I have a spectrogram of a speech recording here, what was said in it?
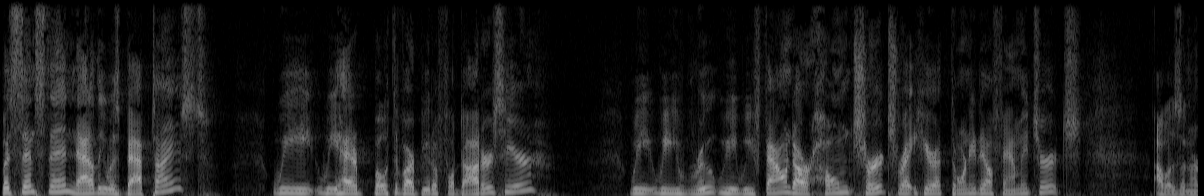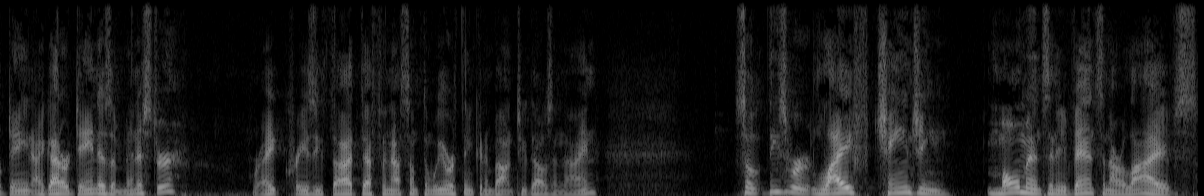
But since then, Natalie was baptized. We, we had both of our beautiful daughters here. We, we, root, we, we found our home church right here at Thornydale Family Church. I was an ordained, I got ordained as a minister, right? Crazy thought. Definitely not something we were thinking about in 2009. So these were life changing moments and events in our lives.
